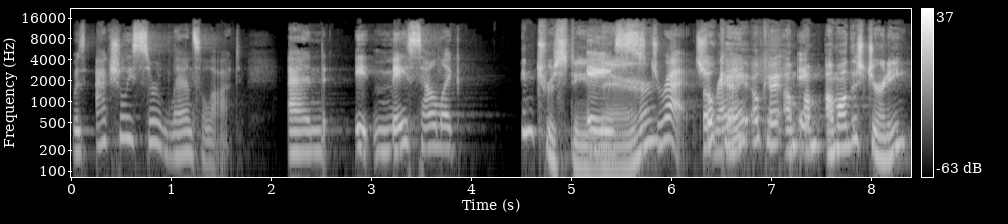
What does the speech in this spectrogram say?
was actually Sir Lancelot. And it may sound like Interesting a there. stretch, Okay, right? okay. I'm, I'm, I'm on this journey.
